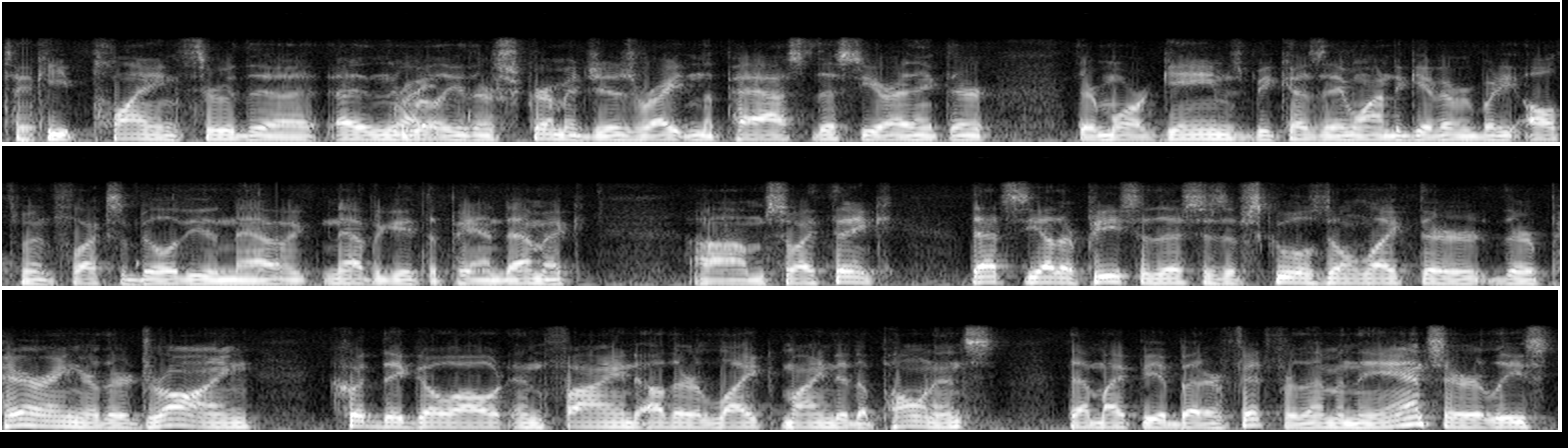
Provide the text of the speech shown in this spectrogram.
to keep playing through the and Right. really their scrimmages. Right in the past, this year I think they're they're more games because they wanted to give everybody ultimate flexibility to nav- navigate the pandemic. Um, so I think that's the other piece of this is if schools don't like their their pairing or their drawing, could they go out and find other like-minded opponents that might be a better fit for them? And the answer, at least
